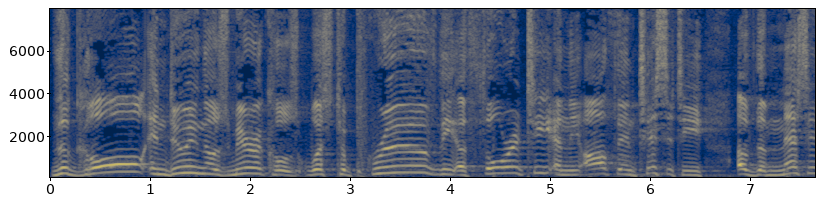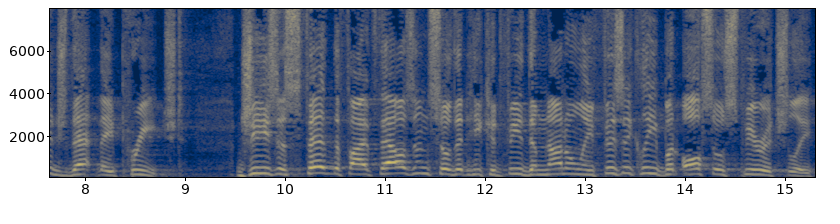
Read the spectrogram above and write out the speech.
The goal in doing those miracles was to prove the authority and the authenticity of the message that they preached. Jesus fed the 5,000 so that he could feed them not only physically, but also spiritually.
